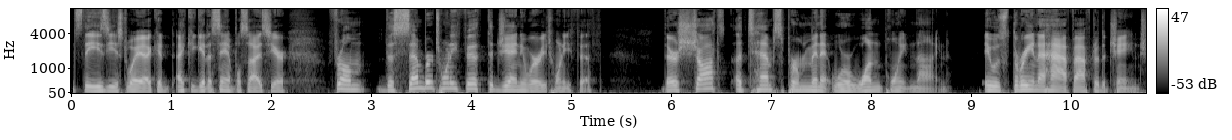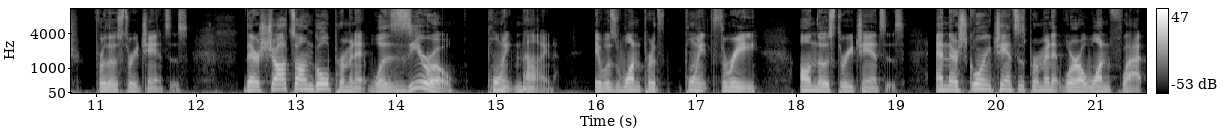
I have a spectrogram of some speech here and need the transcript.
it's the easiest way I could I could get a sample size here. From December 25th to January 25th, their shot attempts per minute were 1.9. It was three and a half after the change for those three chances. Their shots on goal per minute was 0.9. It was 1.3 on those three chances. And their scoring chances per minute were a one flat,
